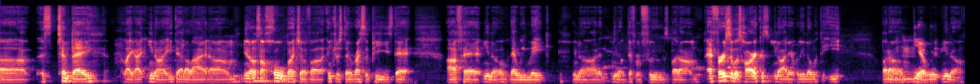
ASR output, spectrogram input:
uh, it's tempeh. Like I, you know, I eat that a lot. Um, you know, it's a whole bunch of uh, interesting recipes that I've had. You know, that we make. You know, out of you know different foods. But um, at first it was hard because you know I didn't really know what to eat. But um, mm-hmm. yeah, we you know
